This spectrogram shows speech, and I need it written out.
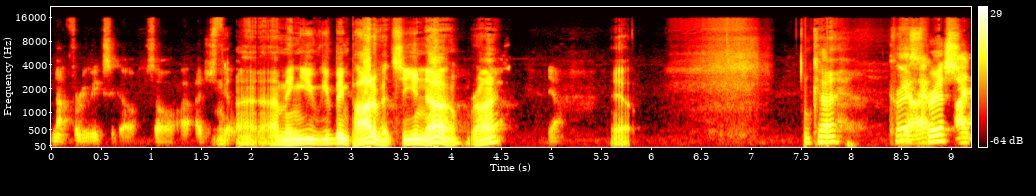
not three weeks ago. So I, I just feel like I, I mean, you you've been part of it, so you know, right? Yeah. Yeah. Okay. Chris, Yeah, I- Chris? I,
